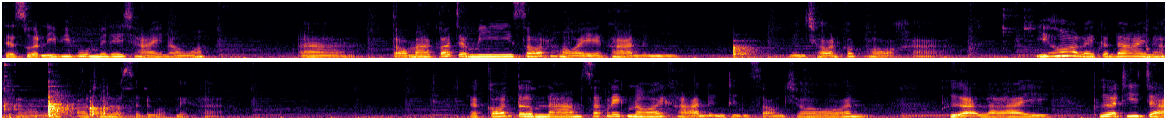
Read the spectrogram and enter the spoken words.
แต่ส่วนนี้พี่ปุ้มไม่ได้ใช้เนาะอ่า ต่อมาก็จะมีซอสหอยค่ะหนึ่ง หนึ่งช้อนก็พอค่ะ ยี่ห้ออะไรก็ได้นะคะ เอาที่เราสะดวกเลยค่ะ แล้วก็เติมน้ำสักเล็กน้อยค่ะ 1-2 ช้อน เผื่ออะไรเพื่อที่จะ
